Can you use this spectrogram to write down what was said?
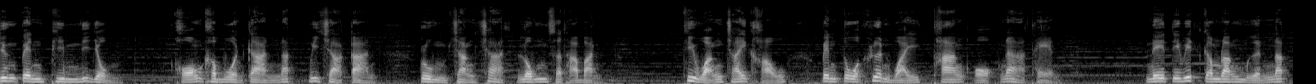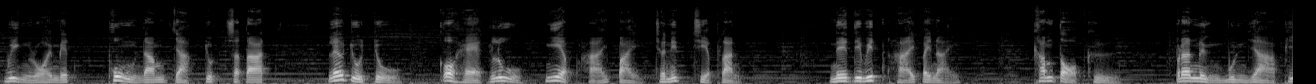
จึงเป็นพิมพ์นิยมของขบวนการนักวิชาการกลุ่มชังชาติล้มสถาบัน ที่หวังใช้เขาเป็นตัวเคลื่อนไหวทางออกหน้าแทน เนติวิทย์กำลังเหมือนนักวิ่งร้อยเมตร พุ่งนำจากจุดสตาร์ท แล้วจู่ๆก็แหกลู่เงียบหายไปชนิดเฉียบพลัน เนติวิทย์หายไปไหนคำตอบคือ ประหนึ่งบุญญาพิ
